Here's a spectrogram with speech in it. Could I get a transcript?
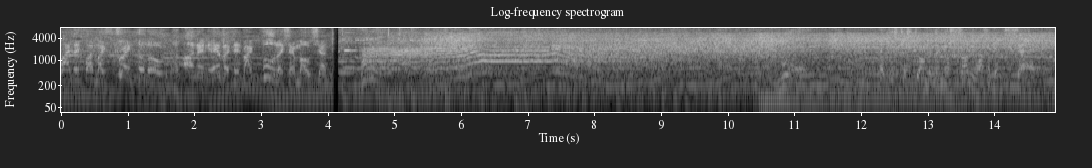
I lived by my strength alone, uninhibited by foolish emotion. Well, at least you're stronger than your son was against Zed.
